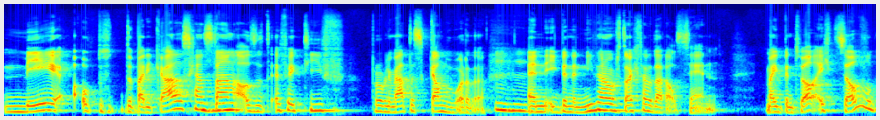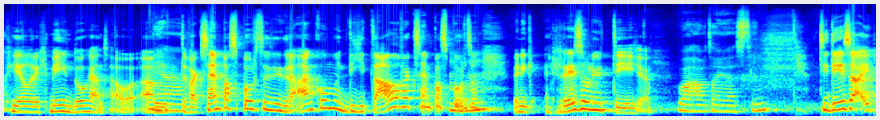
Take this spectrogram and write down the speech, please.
mee op de barricades gaan staan als het effectief problematisch kan worden. En ik ben er niet van overtuigd dat we daar al zijn. Maar ik ben het wel echt zelf ook heel erg mee in doog aan het houden. Um, Ja. De vaccinpaspoorten die eraan komen, digitale vaccinpaspoorten, ben ik resoluut tegen. Wat houdt dat juist in? Het idee, zou, ik,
